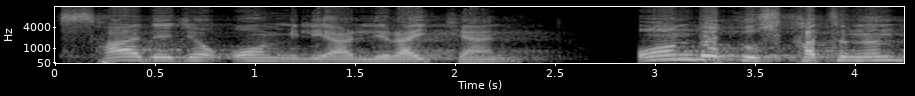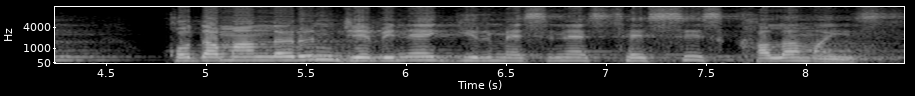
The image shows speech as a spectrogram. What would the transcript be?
sadece 10 milyar lirayken 19 katının kodamanların cebine girmesine sessiz kalamayız.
